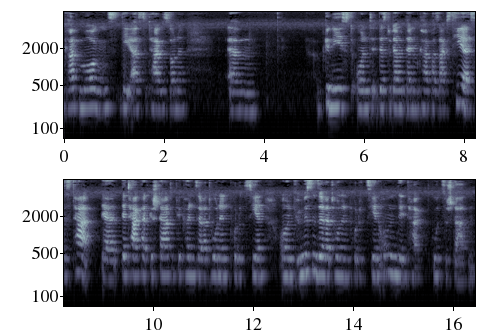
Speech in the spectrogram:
gerade morgens die erste Tagessonne ähm, genießt und dass du damit deinem Körper sagst, hier, es ist Tag, der, der Tag hat gestartet, wir können Serotonin produzieren und wir müssen Serotonin produzieren, um den Tag gut zu starten.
